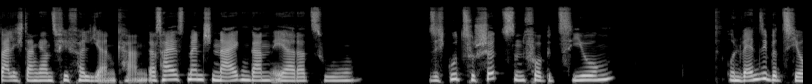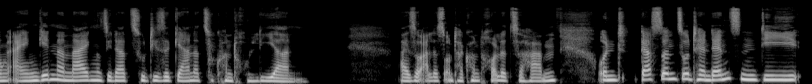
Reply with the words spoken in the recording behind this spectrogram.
weil ich dann ganz viel verlieren kann. Das heißt, Menschen neigen dann eher dazu, sich gut zu schützen vor Beziehungen und wenn sie Beziehungen eingehen, dann neigen sie dazu, diese gerne zu kontrollieren. Also alles unter Kontrolle zu haben. Und das sind so Tendenzen, die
